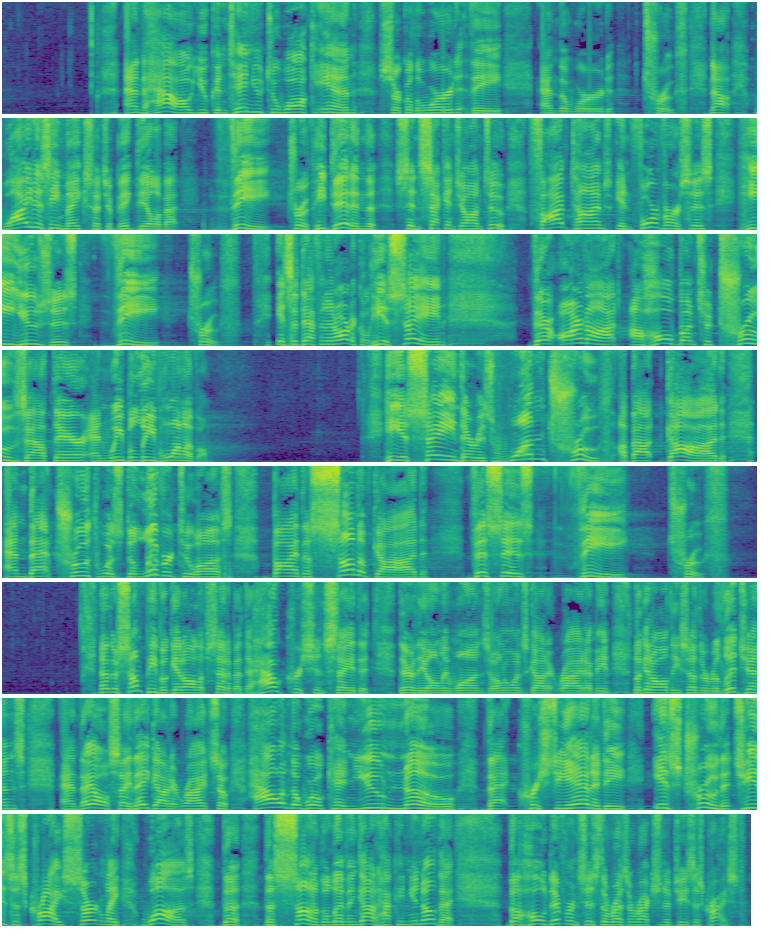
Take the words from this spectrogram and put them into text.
And how you continue to walk in, circle the word the, and the word truth. Now, why does he make such a big deal about the truth? He did in the in 2 John 2. Five times in four verses he uses the truth. It's a definite article. He is saying there are not a whole bunch of truths out there and we believe one of them. He is saying there is one truth about God, and that truth was delivered to us by the Son of God. This is the truth. Now, there's some people get all upset about that. How Christians say that they're the only ones, the only ones got it right. I mean, look at all these other religions, and they all say they got it right. So, how in the world can you know that Christianity is true, that Jesus Christ certainly was the, the Son of the living God? How can you know that? The whole difference is the resurrection of Jesus Christ.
